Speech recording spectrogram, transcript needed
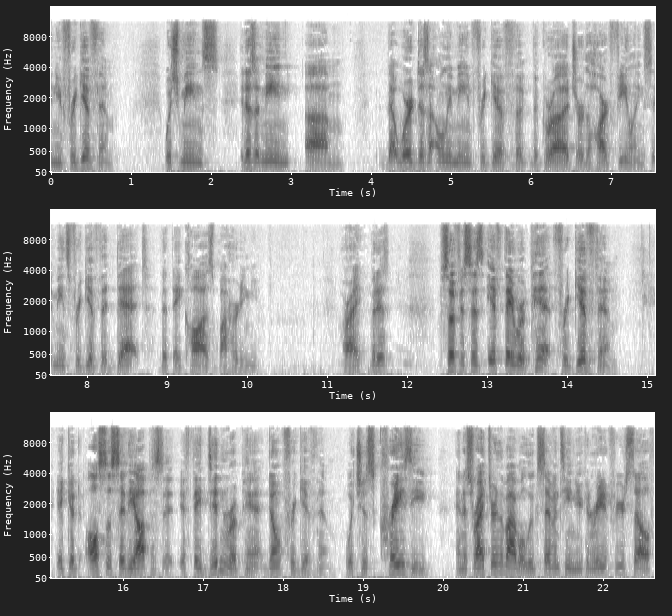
then you forgive them, which means it doesn't mean um, that word doesn't only mean forgive the, the grudge or the hard feelings, it means forgive the debt that they caused by hurting you. All right? But it, so if it says, if they repent, forgive them, it could also say the opposite. If they didn't repent, don't forgive them, which is crazy. And it's right there in the Bible, Luke 17. You can read it for yourself.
